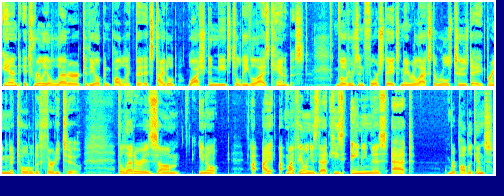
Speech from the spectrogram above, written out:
and it's really a letter to the open public. That It's titled Washington Needs to Legalize Cannabis. Voters in four states may relax the rules Tuesday, bringing the total to 32. The letter is, um, you know, I, I my feeling is that he's aiming this at Republicans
